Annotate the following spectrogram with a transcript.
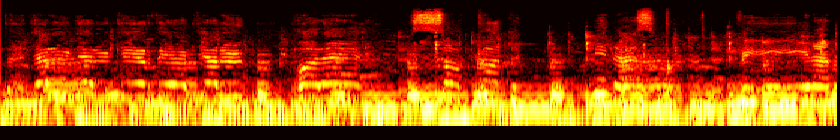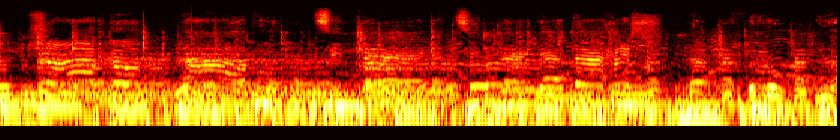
De gyerünk, gyerünk, érdiek, gyerünk, ha leszakad, mi lesz, mi sárga lábú cimere róla.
